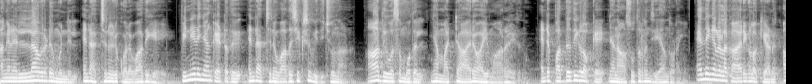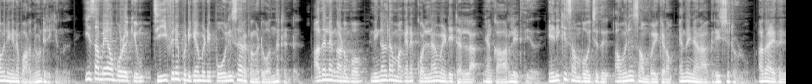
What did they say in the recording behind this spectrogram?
അങ്ങനെ എല്ലാവരുടെ മുന്നിൽ എന്റെ അച്ഛനൊരു കൊലപാതകയായി. പിന്നീട് ഞാൻ കേട്ടത് എന്റെ അച്ഛന് വധശിക്ഷ വിധിച്ചു എന്നാണ്. ആ ദിവസം മുതൽ ഞാൻ മറ്റാരോ ആയി മാറുകയായിരുന്നു. എന്റെ പദ്ധതികളൊക്കെ ഞാൻ ആസൂത്രണം ചെയ്യാൻ തുടങ്ങി. എന്നിങ്ങനെയുള്ള കാര്യങ്ങളൊക്കെയാണ് അവനിങ്ങനെ പറഞ്ഞുകൊണ്ടിരിക്കുന്നത്. ഈ സമയമാകുമ്പോഴേക്കും ചീഫിനെ പിടിക്കാൻ വേണ്ടി പോലീസുകാരൊക്കെ അങ്ങോട്ട് വന്നിട്ടുണ്ട്. അതെല്ലാം കാണുമ്പോൾ നിങ്ങളുടെ മകനെ കൊല്ലാൻ വേണ്ടിയിട്ടല്ല ഞാൻ കാറിലിരുത്തിയത് എനിക്ക് സംഭവിച്ചത് അവനും സംഭവിക്കണം എന്ന് ഞാൻ ആഗ്രഹിച്ചിട്ടുള്ളൂ. അതായത്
